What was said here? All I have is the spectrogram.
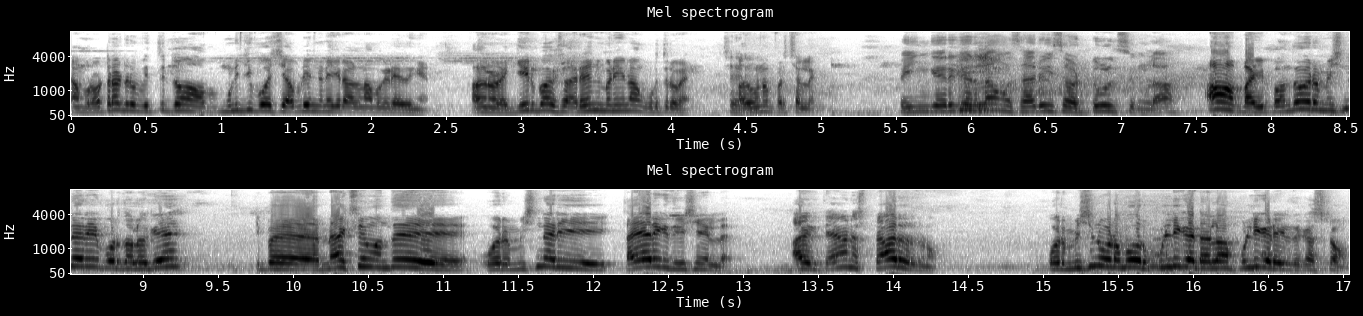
நம்ம ரொட்டேட்டர் வித்துட்டோம் முடிஞ்சு போச்சு அப்படின்னு நினைக்கிறாள் நம்ம கிடையாதுங்க. அதனோட கீர் பாக்ஸ் அரேஞ்ச் பண்ணி நான் கொடுத்துருவேன். அது ஒன்றும் பிரச்சனை இல்லைங்க. இப்போ இங்கே இருக்கிறதுலாம் உங்கள் சர்வீஸோட டூல்ஸுங்களா ஆமாப்பா இப்போ வந்து ஒரு மிஷினரி பொறுத்தளவுக்கு இப்போ மேக்ஸிமம் வந்து ஒரு மிஷினரி தயாரிக்கிறது விஷயம் இல்லை. அதுக்கு தேவையான ஸ்பேர் இருக்கணும். ஒரு மிஷின் விடும்போது ஒரு புள்ளி கட்டெல்லாம் புள்ளி கிடைக்கிறது கஷ்டம்.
